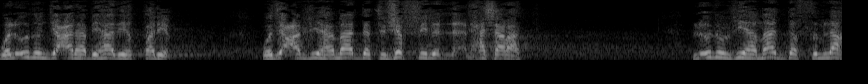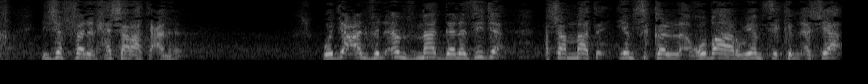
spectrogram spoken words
والأذن جعلها بهذه الطريق. وجعل فيها مادة تجفل الحشرات. الأذن فيها مادة الصملاخ يجفل الحشرات عنها. وجعل في الأنف مادة لزجة عشان ما يمسك الغبار ويمسك الأشياء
